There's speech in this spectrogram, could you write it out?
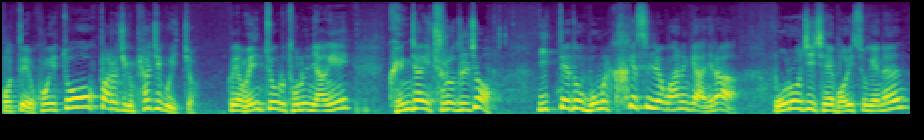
어때요? 공이 똑바로 지금 펴지고 있죠. 그냥 왼쪽으로 도는 양이 굉장히 줄어들죠. 이때도 몸을 크게 쓰려고 하는 게 아니라 오로지 제 머릿속에는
